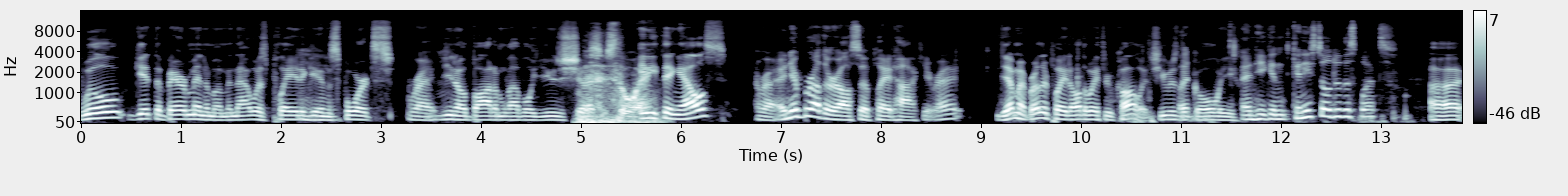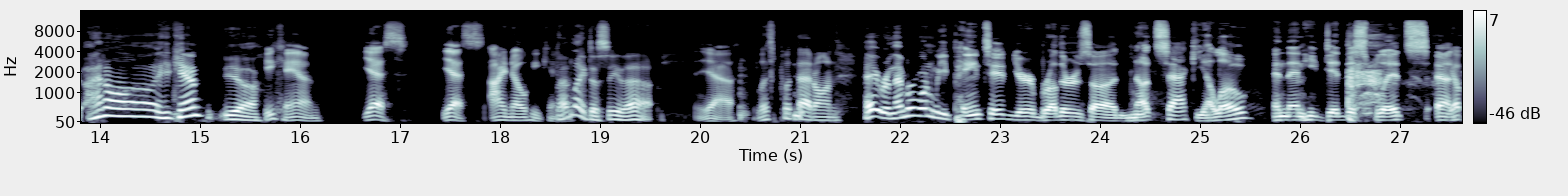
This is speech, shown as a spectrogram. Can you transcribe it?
we'll get the bare minimum, and that was Play It Again Sports, Right. You know, bottom level, use shit. This is the way. Anything else? Right. And your brother also played hockey, right? Yeah, my brother played all the way through college. He was But- the goalie. And he can can he still do the splits? Uh, I don't. He can. Yeah. He can. Yes. Yes. I know he can. I'd like to see that. yeah. Let's put that on. Hey, remember when we painted your brother's uh, nutsack yellow? And then he did the splits, at, Yep.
